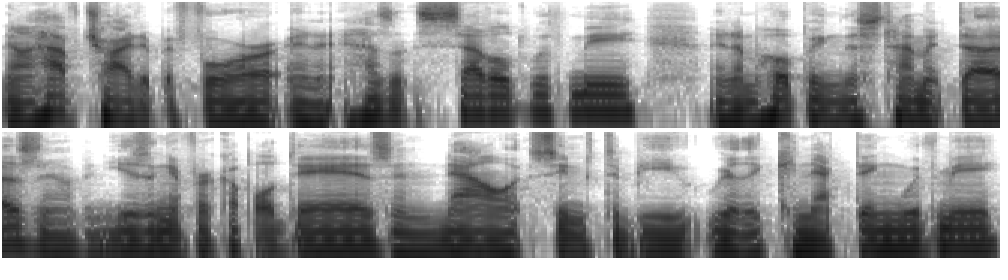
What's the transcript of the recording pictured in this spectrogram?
Now I have tried it before and it hasn't settled with me, and I'm hoping this time it does. And I've been using it for a couple of days, and now it seems to be really connecting with me.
